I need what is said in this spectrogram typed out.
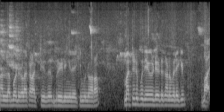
നല്ല ബേഡുകളെ കളക്ട് ചെയ്ത് ബ്രീഡിങ്ങിലേക്ക് മുന്നേറാം. മറ്റൊരു പുതിയ വീഡിയോ ആയിട്ട് കാണുമ്പോഴേക്കും ബൈ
